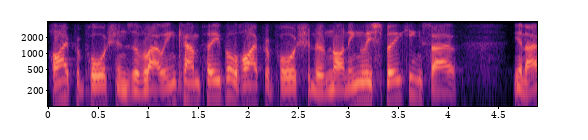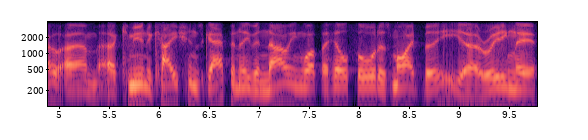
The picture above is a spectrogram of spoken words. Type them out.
high proportions of low income people, high proportion of non English speaking, so you know, um, a communications gap and even knowing what the health orders might be, uh, reading their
